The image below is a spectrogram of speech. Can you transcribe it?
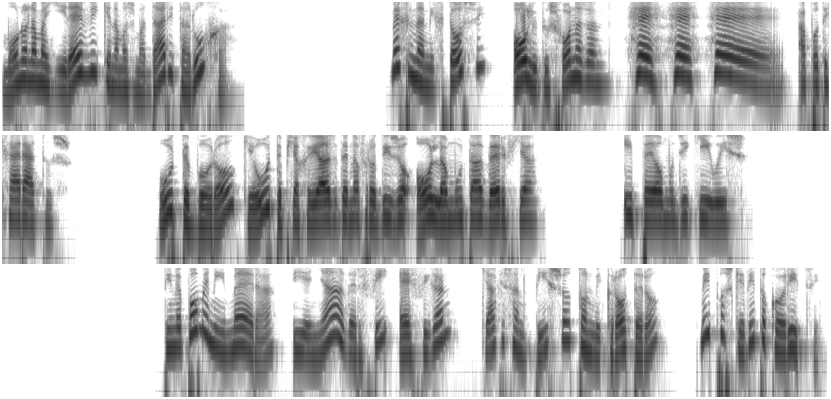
μόνο να μαγειρεύει και να μας μαντάρει τα ρούχα. Μέχρι να νυχτώσει, όλοι τους φώναζαν «Χε, χε, χε» από τη χαρά τους. «Ούτε μπορώ και ούτε πια χρειάζεται να φροντίζω όλα μου τα αδέρφια», είπε ο Μουτζικίουις. Την επόμενη ημέρα, οι εννιά αδερφοί έφυγαν και άφησαν πίσω τον μικρότερο, μήπως και δει το κορίτσι.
